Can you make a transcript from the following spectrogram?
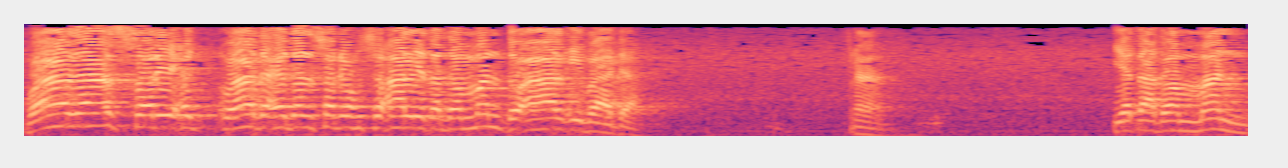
Wada sarih wada aidan sarih soal yatadamman doa ibadah. Nah, Ya yatadamman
